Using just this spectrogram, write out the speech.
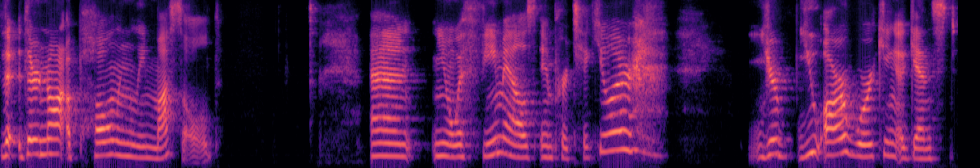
they're not appallingly muscled. And, you know, with females in particular, you're you are working against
